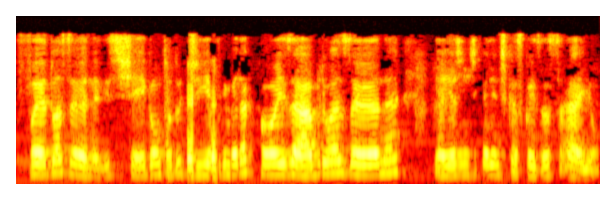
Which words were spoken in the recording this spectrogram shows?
fã do Asana. Eles chegam todo dia, a primeira coisa, abre o Asana, e aí a gente garante que as coisas saiam.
